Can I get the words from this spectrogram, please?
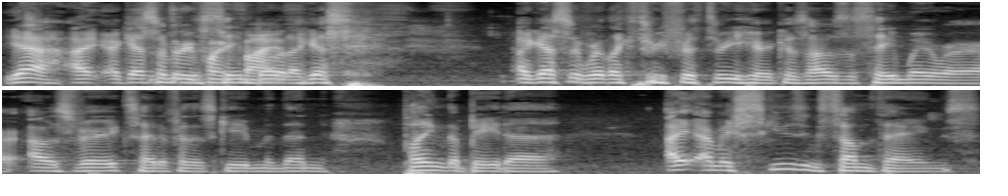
yeah, I, I guess I'm in the same boat. I guess I guess we're like three for three here because I was the same way where I was very excited for this game and then playing the beta. I, am excusing some things.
